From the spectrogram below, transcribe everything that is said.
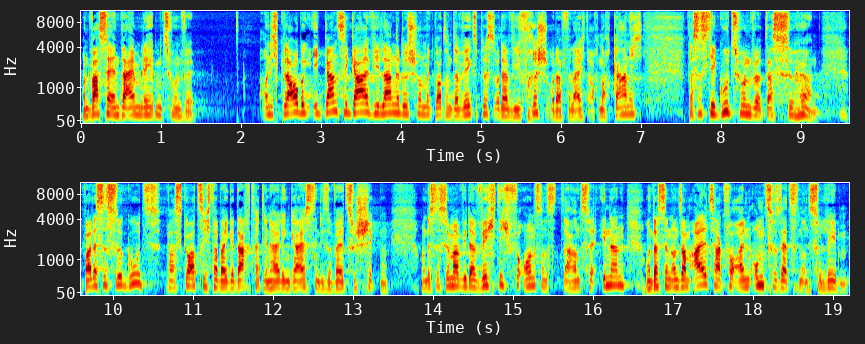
und was er in deinem Leben tun will. Und ich glaube, ganz egal, wie lange du schon mit Gott unterwegs bist oder wie frisch oder vielleicht auch noch gar nicht, dass es dir gut tun wird, das zu hören. Weil es ist so gut, was Gott sich dabei gedacht hat, den Heiligen Geist in diese Welt zu schicken. Und es ist immer wieder wichtig für uns, uns daran zu erinnern und das in unserem Alltag vor allem umzusetzen und zu leben,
